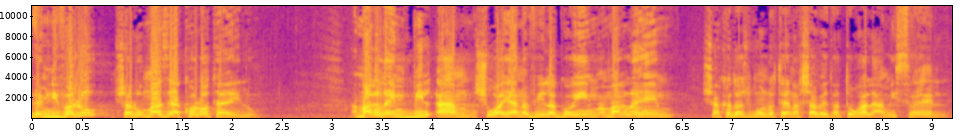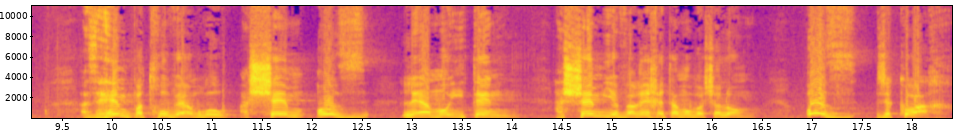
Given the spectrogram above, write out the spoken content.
והם נבהלו, שאלו מה זה הקולות האלו. אמר להם בלעם, שהוא היה נביא לגויים, אמר להם שהקדוש ברוך הוא נותן עכשיו את התורה לעם ישראל. אז הם פתחו ואמרו, השם עוז לעמו ייתן, השם יברך את עמו בשלום. עוז זה כוח.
